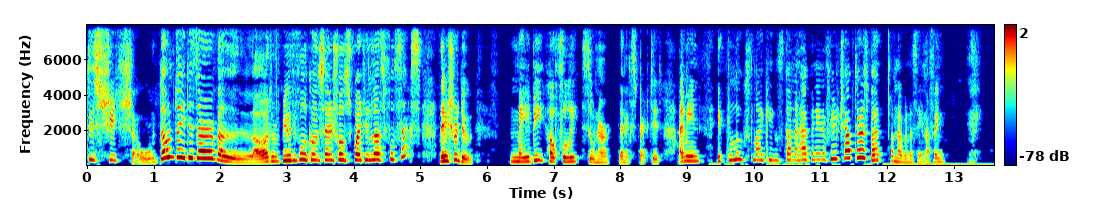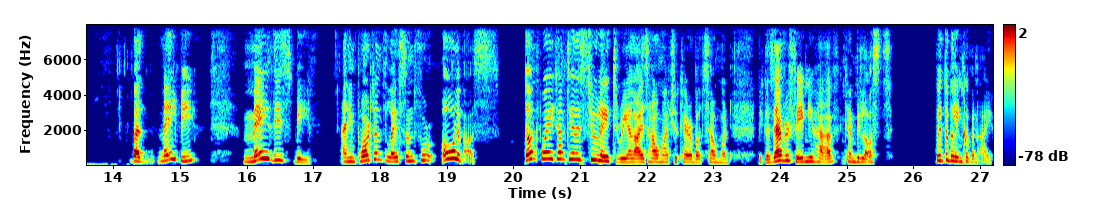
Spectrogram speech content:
this shit show, don't they deserve a lot of beautiful, consensual, sweaty, lustful sex? They sure do. Maybe, hopefully, sooner than expected. I mean, it looks like it's gonna happen in a few chapters, but I'm not gonna say nothing. But maybe, may this be an important lesson for all of us don't wait until it's too late to realize how much you care about someone, because everything you have can be lost with the blink of an eye.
